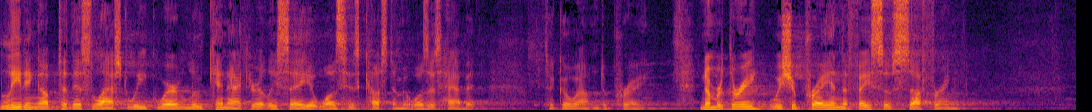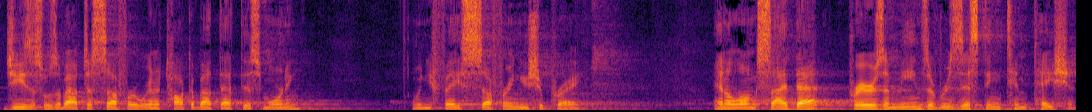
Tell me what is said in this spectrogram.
leading up to this last week where Luke can accurately say it was his custom, it was his habit to go out and to pray. Number three, we should pray in the face of suffering. Jesus was about to suffer. We're going to talk about that this morning. When you face suffering, you should pray. And alongside that, prayer is a means of resisting temptation.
